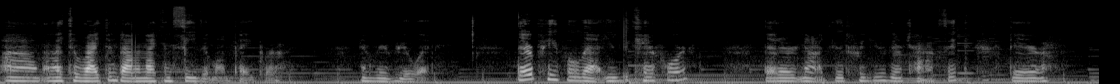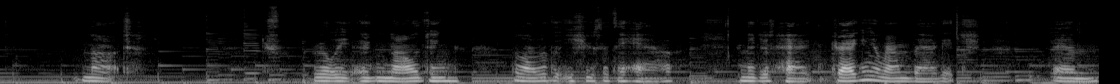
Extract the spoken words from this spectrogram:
Um, I like to write them down and I can see them on paper and review it. There are people that you care for that are not good for you. They're toxic. They're not really acknowledging a lot of the issues that they have, and they're just ha- dragging around baggage, and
